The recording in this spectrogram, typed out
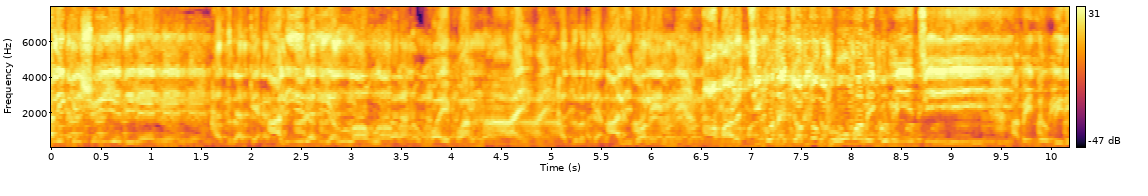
আলীকে শুইয়ে দিলেন। আলী রাজি আল্লাহ তালানো ভয় পান নাই। আলী বলেন, আমার জীবনে যত ঘুম আমি ঘুমিয়েছি, আমি নবীর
